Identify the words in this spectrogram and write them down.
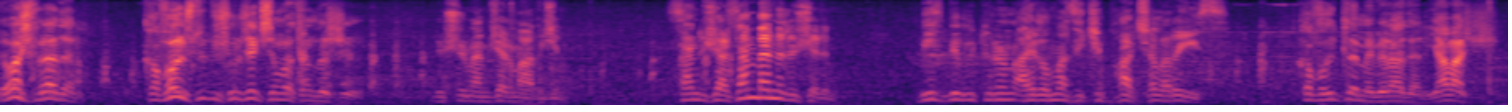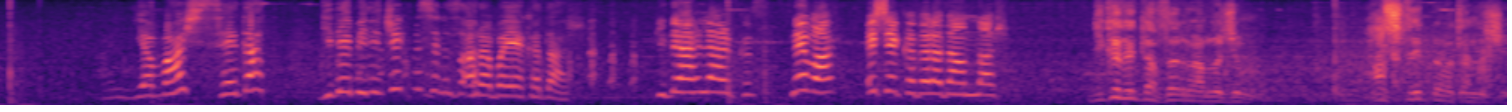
Yavaş birader. Kafa üstü düşüreceksin vatandaşı. Düşürmem canım abicim. Sen düşersen ben de düşerim. Biz bir bütünün ayrılmaz iki parçalarıyız. Kafa itleme birader yavaş. Yavaş Sedat. Gidebilecek misiniz arabaya kadar? Giderler kız. Ne var? Eşek kadar adamlar. Dikkat et laflarına ablacığım. Hasta etme vatandaşı.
